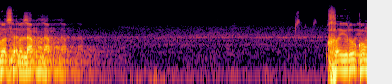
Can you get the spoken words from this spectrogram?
وسلم. خيركم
